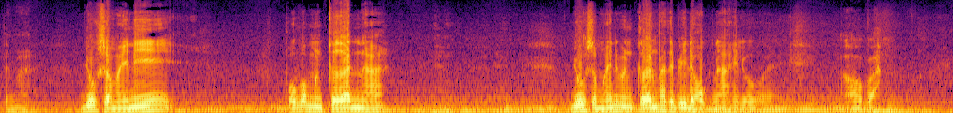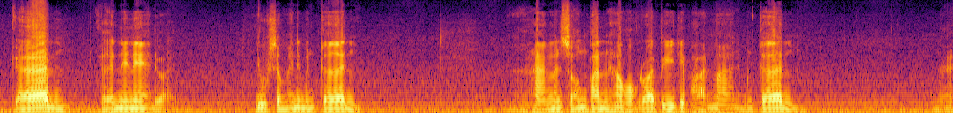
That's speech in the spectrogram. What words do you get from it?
ใช่ไหมยุคสมัยนี้ ผมว่ามันเกินนะ ยุคสมัยนี้มันเกินพระธปิฎกนะ ให้รู้ไว้ เอาป่ะเกิน เกินแน่ๆด้วย ยุคสมัยนี้มันเกิน ห่างกันสองพันห้าหกร้อยปีที่ผ่านมาเนี่ยมันเกินนะ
